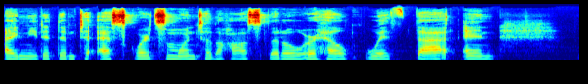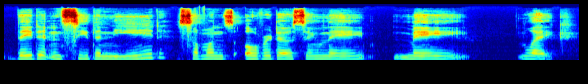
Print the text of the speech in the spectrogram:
i needed them to escort someone to the hospital or help with that and they didn't see the need. Someone's overdosing, they may like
